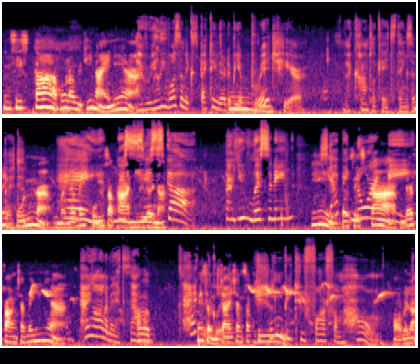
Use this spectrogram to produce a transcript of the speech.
คุณซิสก้าพวกเราอยู่ที่ไหนเนี่ย I really wasn't expecting there to be a bridge here. That complicates things a ไม่ bit. คุ้นอะ เหมือนจะไม่ Hey, คุ้นสะพาน Miss นี้เลยนะ Siska! Are you listening? นี่ Stop คุณซิสก้า ignoring ได้ me. ฟังฉันไหมเนี่ย Hang on a minute, เออ Sal. ไม่สน Technically, ใจฉันสัก we ที shouldn't be too far from home. ขอเวลา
